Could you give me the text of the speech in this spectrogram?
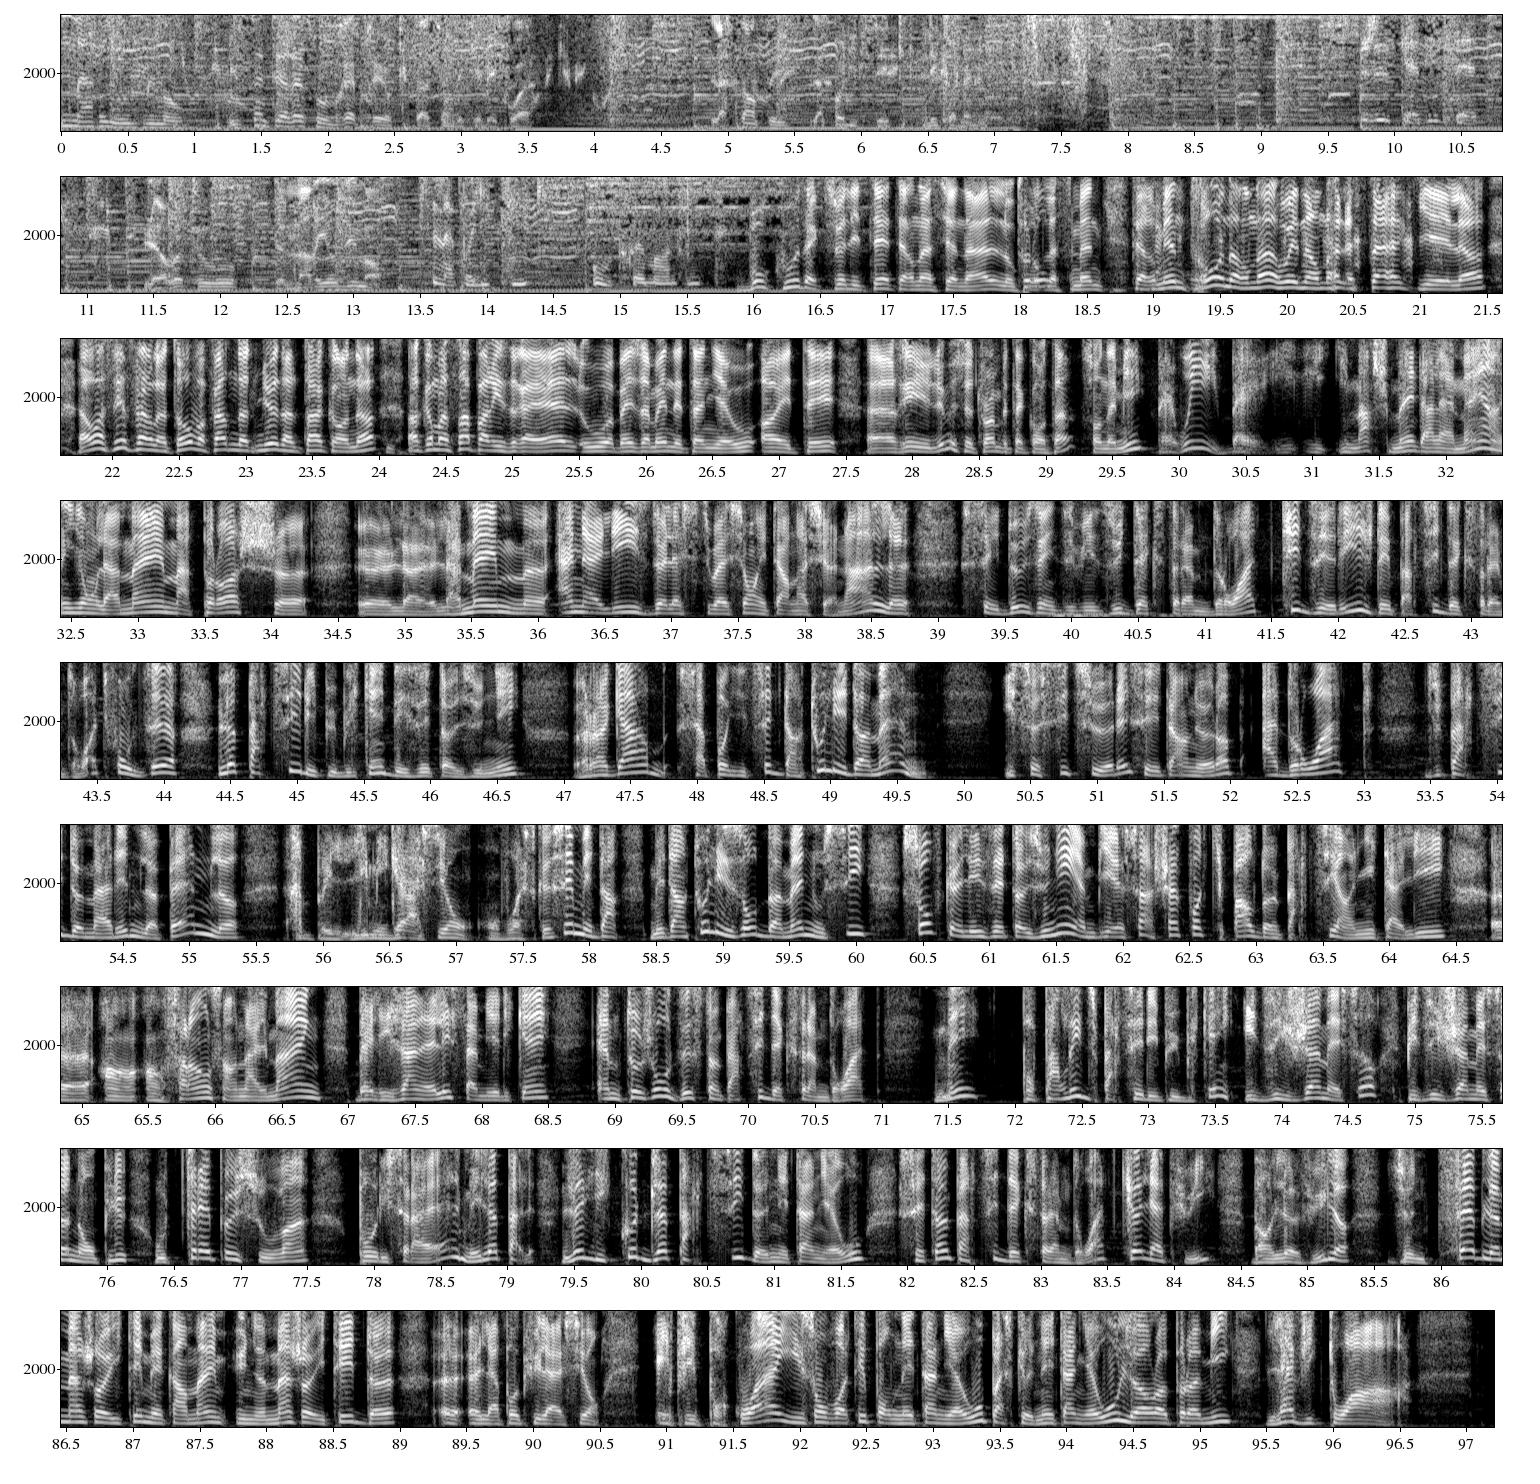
Mario Dumont. Il s'intéresse aux vraies préoccupations des Québécois. La santé, la politique, l'économie. Jusqu'à 17. Le retour de Mario Dumont. La politique autrement dite. Beaucoup d'actualités internationales au cours de la semaine qui se termine. Trop Normand, oui, Normand Lester qui est là. Alors, on va essayer de faire le tour. On va faire de notre mieux dans le temps qu'on a. En commençant par Israël, où Benjamin Netanyahu a été euh, réélu. Monsieur Trump était content, son ami. Ben oui, ben ils il marchent main dans la main. Hein. Ils ont la même approche, euh, euh, la, la, même analyse de la situation internationale. Ces deux individus d'extrême droite qui dirigent des partis d'extrême droite. Il faut le dire, le Parti républicain des États-Unis regarde sa politique dans tous les domaines. Il se situerait, s'il était en Europe, à droite du parti de Marine Le Pen. Là. Ah, ben, l'immigration, on voit ce que c'est, mais dans, mais dans tous les autres domaines aussi. Sauf que les États-Unis aiment bien ça. À chaque fois qu'ils parlent d'un parti en Italie, euh, en, en, France, en Allemagne, ben, les analystes américains aiment toujours dire c'est un parti d'extrême droite. Mais pour parler du Parti républicain. Il dit jamais ça, puis il dit jamais ça non plus, ou très peu souvent pour Israël, mais le, le le parti de Netanyahou, c'est un parti d'extrême droite qui a l'appui, ben on l'a vu, là, d'une faible majorité, mais quand même une majorité de euh, la population. Et puis pourquoi ils ont voté pour Netanyahou? Parce que Netanyahou leur a promis la victoire.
